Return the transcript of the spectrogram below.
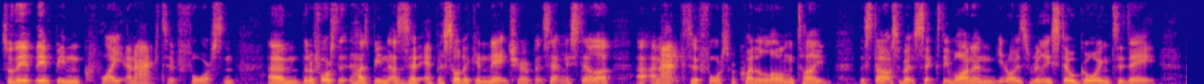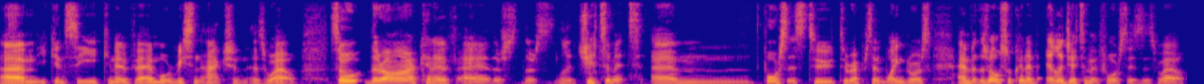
so they've they've been quite an active force, and um, they're a force that has been, as I said, episodic in nature, but certainly still a, a, an active force for quite a long time. That starts about 61, and you know it's really still going today. Um, you can see kind of uh, more recent action as well. So there are kind of uh, there's there's legitimate um, forces to to represent wine growers, um, but there's also kind of illegitimate forces as well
